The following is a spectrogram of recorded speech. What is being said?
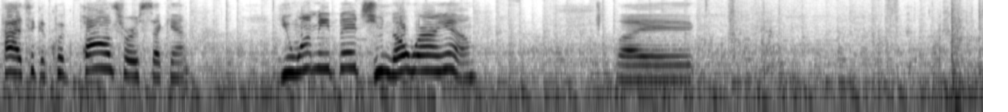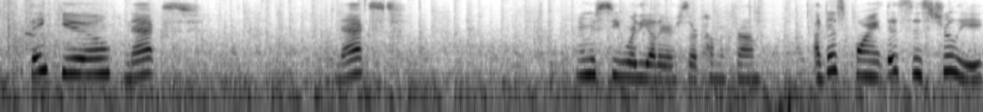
Had to take a quick pause for a second. You want me, bitch? You know where I am. Like... Thank you. Next. Next. Let me see where the others are coming from. At this point, this is truly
